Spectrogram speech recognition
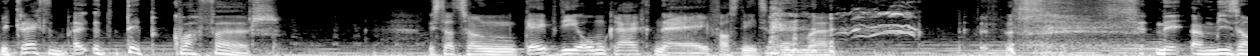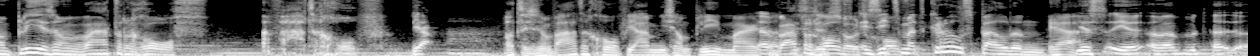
je krijgt het, eh, het tip coiffeur. Is dat zo'n cape die je omkrijgt? Nee, vast niet. Om, eh, Nee, een mise en pli is een watergolf. Een watergolf. Ja, Wat is een watergolf? Ja, mise en maar... dat een is watergolf een soort is, iets golf- met krulspelden. Ja. Je, je, eh, eh,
